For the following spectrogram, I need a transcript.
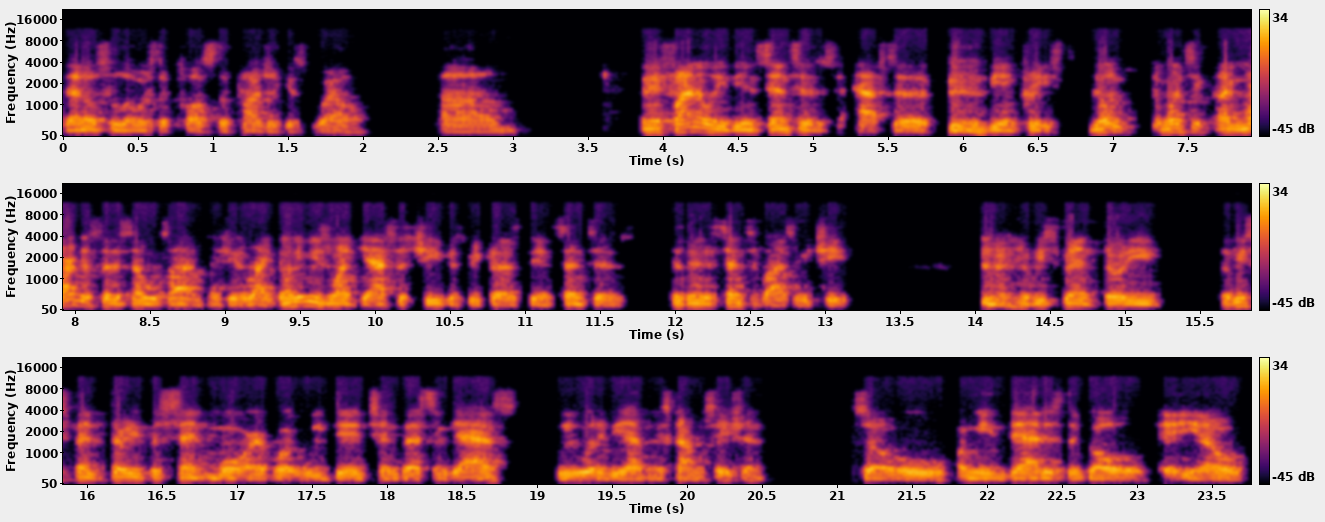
That also lowers the cost of the project as well. Um, and then finally, the incentives have to be increased. Don't once it, like Margaret said it several times, and she's right. The only reason why gas is cheap is because the incentives has been incentivized to be cheap. if we spend 30, if we spent 30% more of what we did to invest in gas, we wouldn't be having this conversation. So, I mean, that is the goal. Eh, you know,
